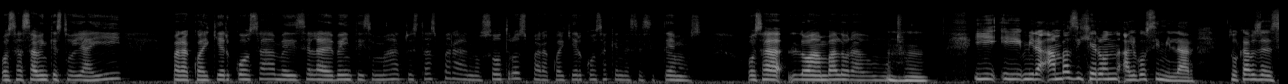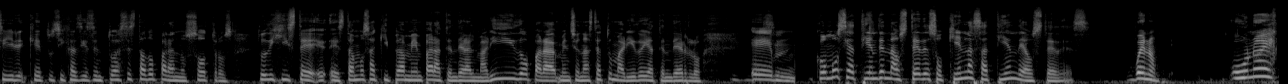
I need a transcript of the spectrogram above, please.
o sea, saben que estoy ahí para cualquier cosa. Me dice la de 20, dice, ma, tú estás para nosotros, para cualquier cosa que necesitemos. O sea, lo han valorado mucho. Ujú. y, y mira, ambas dijeron algo similar. Tú acabas de decir que tus hijas dicen, tú has estado para nosotros. Tú dijiste, "Eh, estamos aquí también para atender al marido, para mencionaste a tu marido y atenderlo. Em, ¿Cómo se atienden a ustedes o quién las atiende a ustedes? Bueno, uno es,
